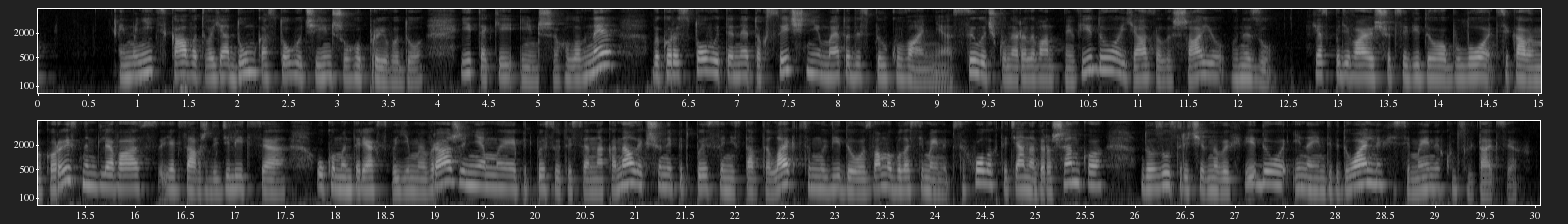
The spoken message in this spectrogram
і мені цікава твоя думка з того чи іншого приводу, і таке інше. Головне, використовуйте нетоксичні методи спілкування. Силочку на релевантне відео я залишаю внизу. Я сподіваюся, що це відео було цікавим і корисним для вас. Як завжди, діліться у коментарях своїми враженнями, підписуйтеся на канал, якщо не підписані, ставте лайк цьому відео. З вами була сімейний психолог Тетяна Дорошенко. До зустрічі в нових відео і на індивідуальних і сімейних консультаціях.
